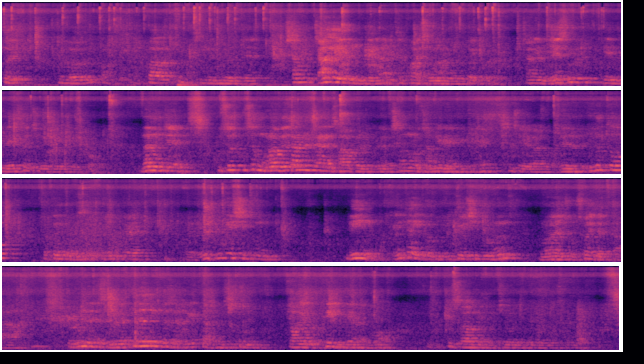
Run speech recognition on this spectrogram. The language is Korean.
그, 그, 아까 말씀드린 이제 참 장애인들이나 특화 지원하는 것도 있고, 장애인 예술인들에서 지원하는 것도 있고, 나는 이제 구석 구석 문화배달이라는 사업을 그 성모 장애인에 이렇게 신청해가지고 이것도 어떤 데서 그런데 일국의 시군이 굉장히 그 일국의 시군은 문화에 좀 소외됐다. 그런 데서 우리가 이런 것을 하겠다 하면서 좀 중앙에서 회의가 돼가지고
